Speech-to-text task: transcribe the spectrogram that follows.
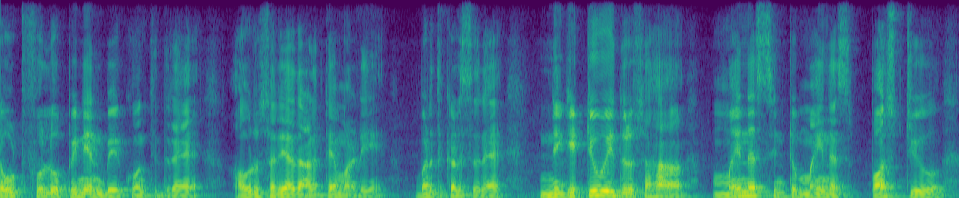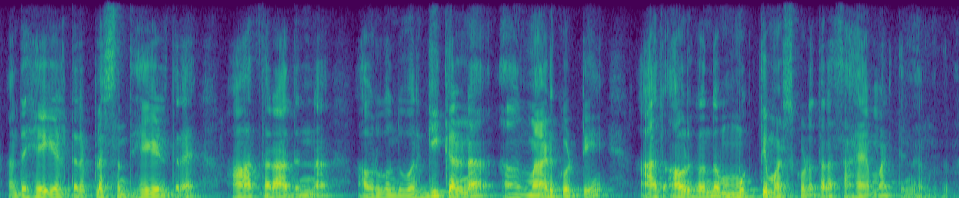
ಡೌಟ್ಫುಲ್ ಒಪಿನಿಯನ್ ಬೇಕು ಅಂತಿದ್ರೆ ಅವರು ಸರಿಯಾದ ಅಳತೆ ಮಾಡಿ ಬರೆದು ಕಳಿಸಿದ್ರೆ ನೆಗೆಟಿವ್ ಇದ್ದರೂ ಸಹ ಮೈನಸ್ ಇಂಟು ಮೈನಸ್ ಪಾಸಿಟಿವ್ ಅಂತ ಹೇಗೆ ಹೇಳ್ತಾರೆ ಪ್ಲಸ್ ಅಂತ ಹೇಗೆ ಹೇಳ್ತಾರೆ, ಆ ಥರ ಅದನ್ನು ಅವ್ರಿಗೊಂದು ವರ್ಗೀಕರಣ ಮಾಡಿಕೊಟ್ಟು ಅದು ಅವ್ರಿಗೊಂದು ಮುಕ್ತಿ ಮಾಡಿಸ್ಕೊಡೋ ಥರ ಸಹಾಯ ಮಾಡ್ತೀನಿ ನಾನು ಅದನ್ನು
